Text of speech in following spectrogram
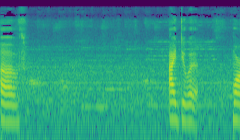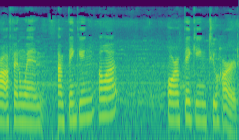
of I do it more often when I'm thinking a lot or I'm thinking too hard.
